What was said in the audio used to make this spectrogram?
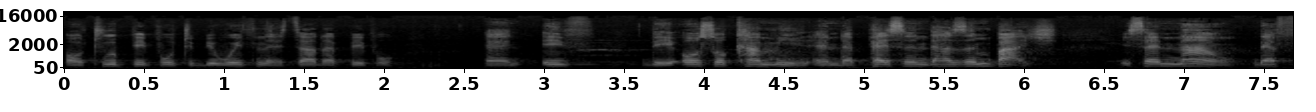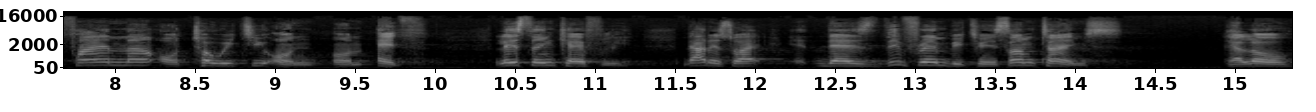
or two people to be witness to other people, and if they also come in and the person doesn't budge, he said, now the final authority on, on earth. Listen carefully. That is why there's difference between sometimes, hello,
